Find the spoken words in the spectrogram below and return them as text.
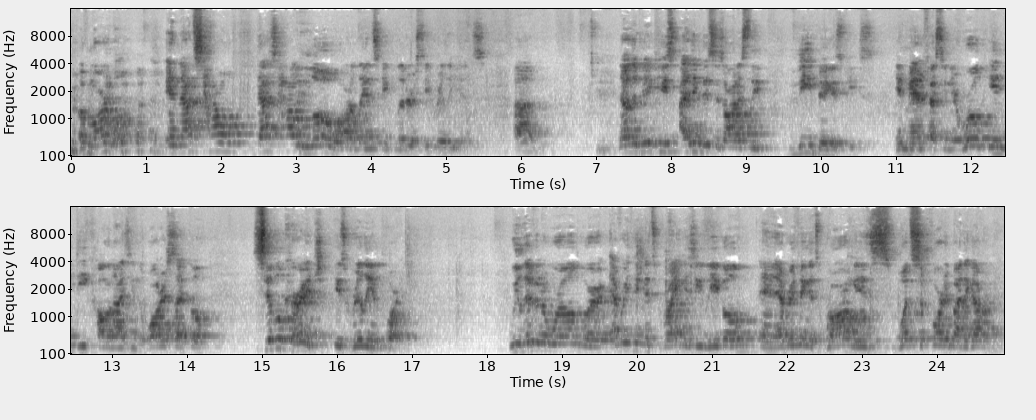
of marble. and that's how, that's how low our landscape literacy really is. Um, now the big piece, I think this is honestly the biggest piece in manifesting your world, in decolonizing the water cycle. Civil courage is really important. We live in a world where everything that's right is illegal and everything that's wrong is what's supported by the government.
